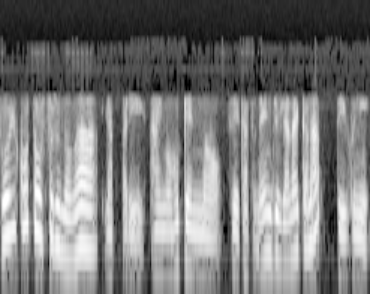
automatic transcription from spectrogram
そういうことをするのが、やっぱり介護保険の生活の援助じゃないかなっていうふうに、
